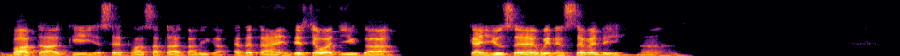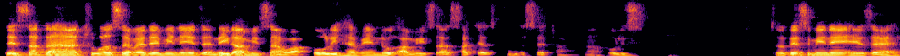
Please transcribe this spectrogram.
butter, ghee, etc. Sata Kalika. At the time, this Java Jivika can use uh, within seven days. Uh. This Sata throughout seven minutes uh, means Nida Misawa, only having no amisa such as food, etc. Uh, only so this meaning is uh,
